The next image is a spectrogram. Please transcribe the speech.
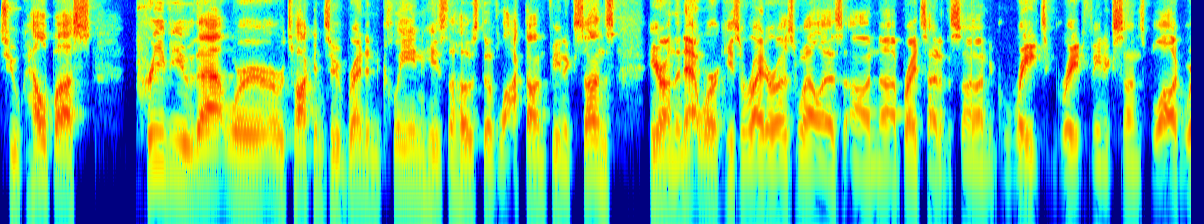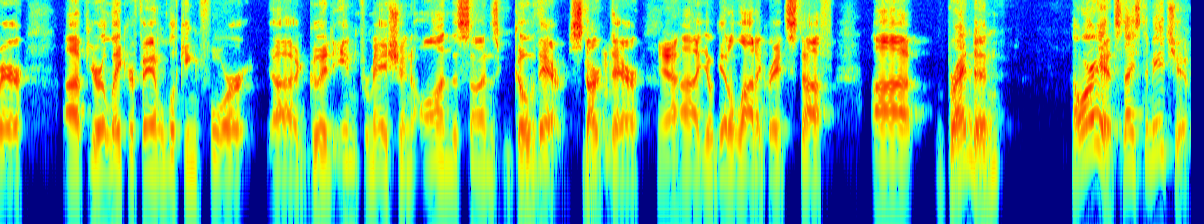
to help us preview that, we're, we're talking to Brendon Kleen. He's the host of Locked On Phoenix Suns here on the network. He's a writer as well as on uh, Bright Side of the Sun. Great, great Phoenix Suns blog where. Uh, if you're a Laker fan looking for uh, good information on the Suns, go there. Start Mhm. there. Yeah. Uh, you'll get a lot of great stuff. Uh, Brendon, how are you? It's nice to meet you.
